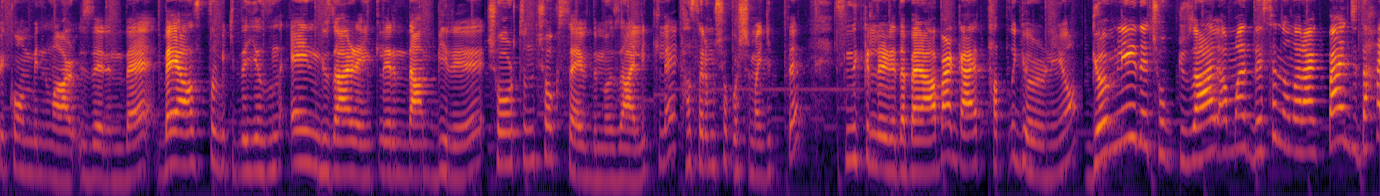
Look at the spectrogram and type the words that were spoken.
bir kombin var üzerinde. Beyaz tabii ki de yazın en güzel renklerinden biri. Şortunu çok sevdim özellikle. Tasarımı çok hoşuma gitti. Sneakerları da beraber gayet tatlı görünüyor. Gömleği de çok güzel ama desen olarak bence daha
